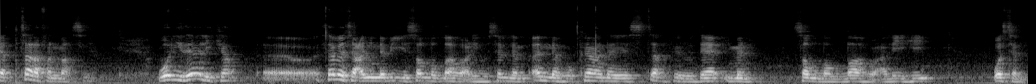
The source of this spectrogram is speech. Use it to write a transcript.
اقترف المعصية. ولذلك ثبت عن النبي صلى الله عليه وسلم أنه كان يستغفر دائما صلى الله عليه وسلم.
